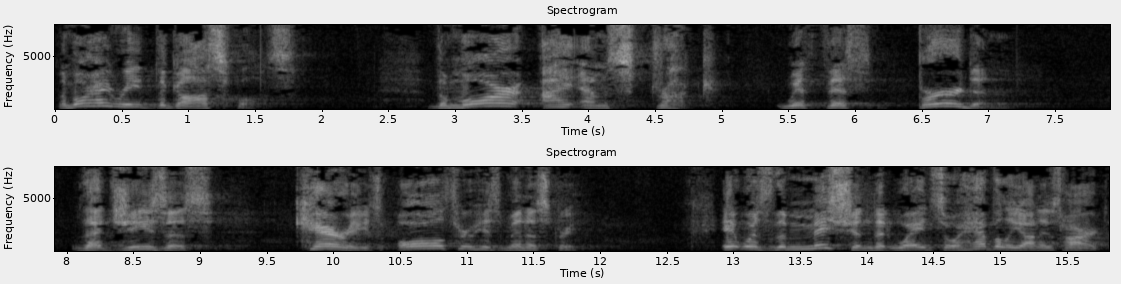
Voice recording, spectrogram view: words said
The more I read the Gospels, the more I am struck with this burden that Jesus carries all through his ministry. It was the mission that weighed so heavily on his heart.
